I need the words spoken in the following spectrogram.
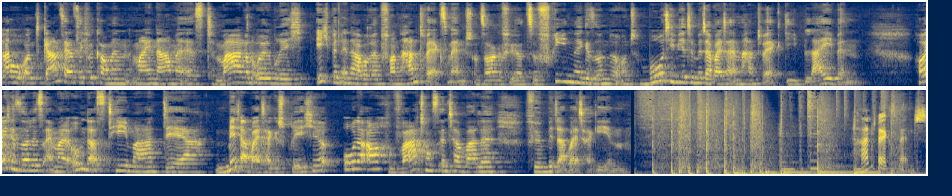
Hallo und ganz herzlich willkommen. Mein Name ist Maren Ulbrich. Ich bin Inhaberin von Handwerksmensch und sorge für zufriedene, gesunde und motivierte Mitarbeiter im Handwerk, die bleiben. Heute soll es einmal um das Thema der Mitarbeitergespräche oder auch Wartungsintervalle für Mitarbeiter gehen. Handwerksmensch,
